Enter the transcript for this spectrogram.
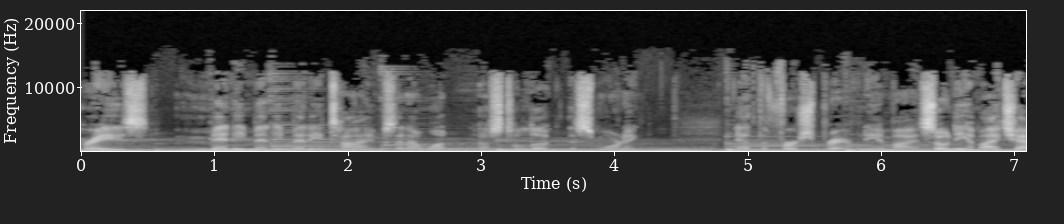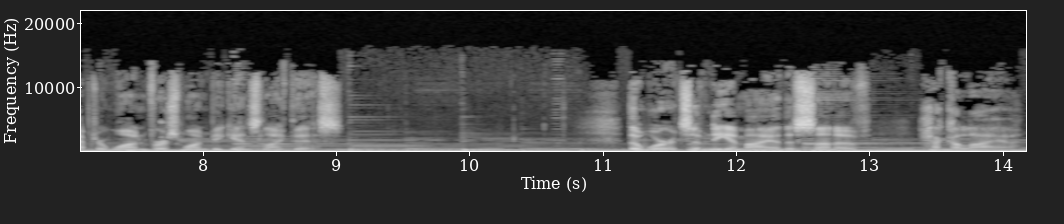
prays many, many, many times, and I want us to look this morning at the first prayer of Nehemiah. So, Nehemiah chapter 1, verse 1 begins like this The words of Nehemiah, the son of Hachaliah.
